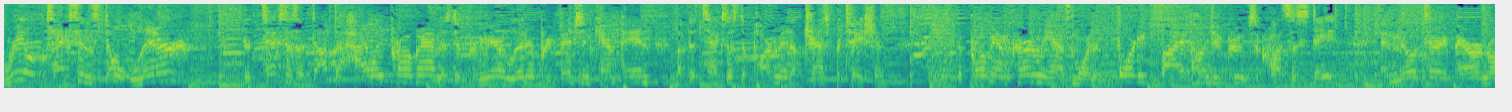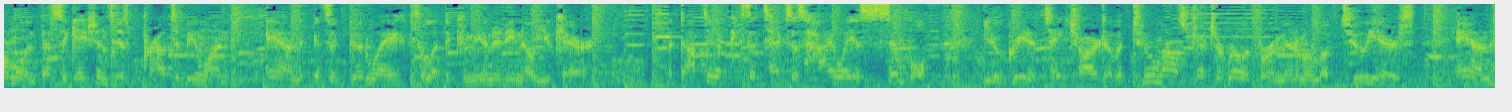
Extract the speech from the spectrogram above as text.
Real Texans don't litter? The Texas Adopt a Highway program is the premier litter prevention campaign of the Texas Department of Transportation. The program currently has more than 4,500 groups across the state, and Military Paranormal Investigations is proud to be one. And it's a good way to let the community know you care. Adopting a piece of Texas highway is simple. You agree to take charge of a two mile stretch of road for a minimum of two years. And,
